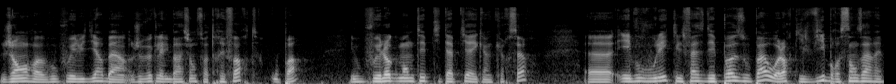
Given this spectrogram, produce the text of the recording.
Genre, vous pouvez lui dire, ben, je veux que la vibration soit très forte ou pas. Et vous pouvez l'augmenter petit à petit avec un curseur. Euh, et vous voulez qu'il fasse des pauses ou pas, ou alors qu'il vibre sans arrêt.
